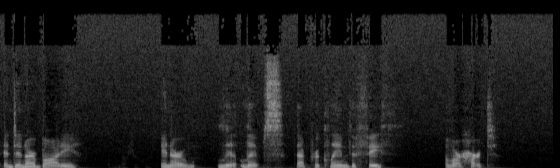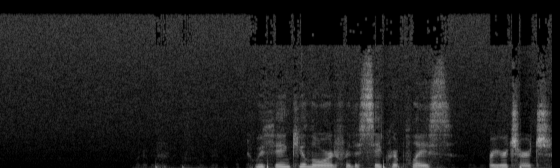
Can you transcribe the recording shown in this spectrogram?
and in our body, in our lips that proclaim the faith of our heart. We thank you, Lord, for the secret place for your church,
